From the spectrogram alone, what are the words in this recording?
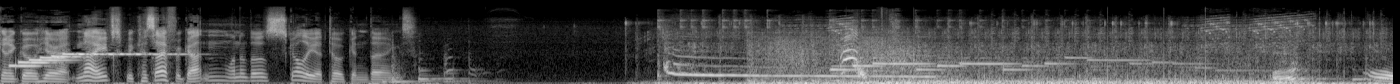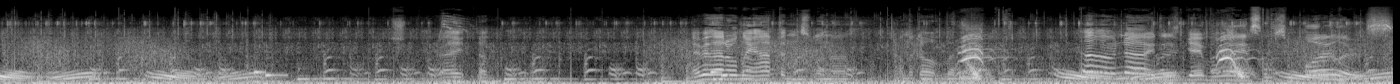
Gotta go here at night because I've forgotten one of those Skulltula token things. Right, that... Maybe that only happens when uh, I'm adult living. Oh no, I just gave away some spoilers.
